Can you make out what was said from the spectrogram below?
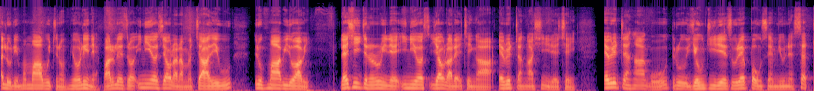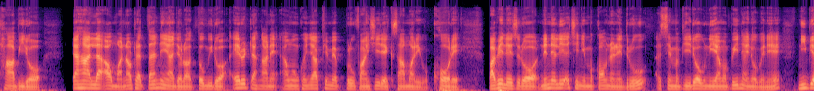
အဲ့လိုတွေမမှားဘူးကျွန်တော်မျှော်လင့်တယ်ဘာလို့လဲဆိုတော့ Ineos ရောက်လာတာမကြာသေးဘူးသူတို့မှားပြီးသွားပြီလက်ရှိကျွန်တော်တို့အနေနဲ့ Ineos ရောက်လာတဲ့အချိန်က Eric Ten Hag ရှိနေတဲ့အချိန် Eric Ten Hag ကိုသူတို့ယုံကြည်တယ်ဆိုတဲ့ပုံစံမျိုးနဲ့ဆက်ထားပြီးတော့တန်ဟာလက်အောက်မှာနောက်ထပ်တန်း200ကျော်တော့တုံးပြီးတော့ Eric Ten Hag နဲ့အဝန်ခွင့်ကြားဖြစ်မဲ့ profile ရှိတဲ့ကစားမတွေကိုခေါ်တယ် ဘာဖြစ်လဲဆိုတော့နည်းနည်းလေးအခြေအနေမကောင်းနိုင်တဲ့သူတို့အစင်မပြေတော့ဘူးနေရာမပေးနိုင်တော့ဘဲနဲ့နီးပြ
